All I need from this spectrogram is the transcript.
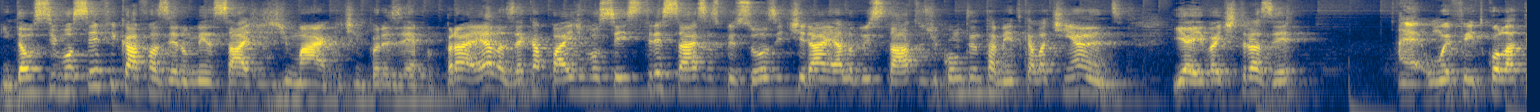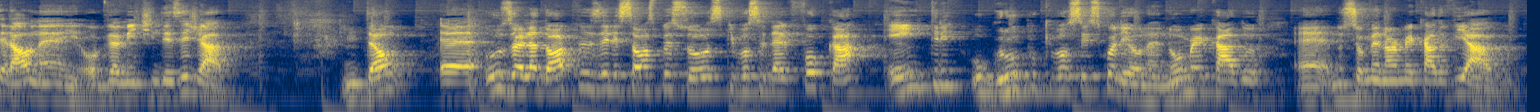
Então, se você ficar fazendo mensagens de marketing, por exemplo, para elas, é capaz de você estressar essas pessoas e tirar ela do status de contentamento que ela tinha antes. E aí vai te trazer é, um efeito colateral, né? obviamente indesejado. Então, é, os early adopters eles são as pessoas que você deve focar entre o grupo que você escolheu, né? no mercado, é, no seu menor mercado viável.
